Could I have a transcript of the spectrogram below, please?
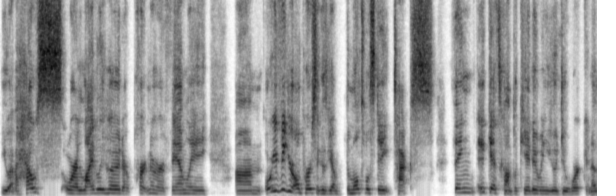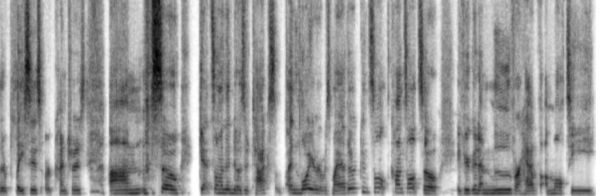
you have a house or a livelihood or partner or family, um, or even your own person, because you have the multiple state tax thing. It gets complicated when you go do work in other places or countries. Um, so get someone that knows their tax. And lawyer was my other consult consult. So if you're going to move or have a multi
